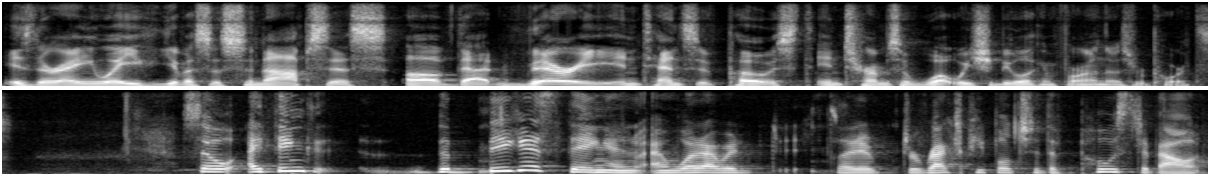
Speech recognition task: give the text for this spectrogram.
Is there any way you could give us a synopsis of that very intensive post in terms of what we should be looking for on those reports so I think the biggest thing, and, and what I would sort of direct people to the post about,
